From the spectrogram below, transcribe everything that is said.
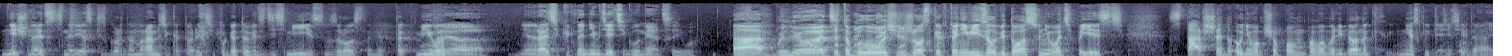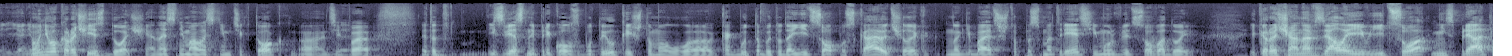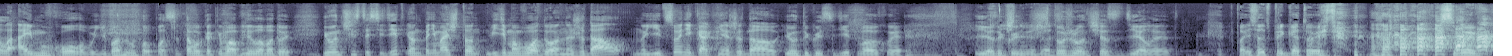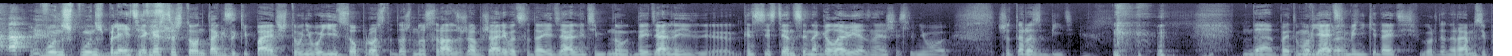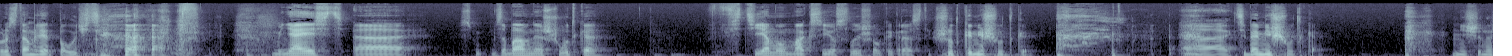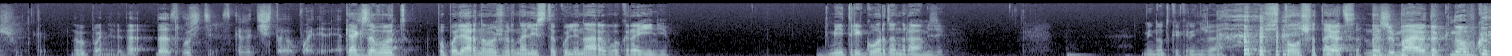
э, э». Мне еще нравятся эти нарезки с Гордоном Рамзи, который, типа, готовит с детьми и с взрослыми. Это так мило. Бля, Мне нравится, как над ним дети глумятся его. А, блядь, это было очень жестко. Кто не видел видос, у него, типа, есть старшая, у него вообще, по-моему, по-моему, ребенок, несколько Я не детей, помню, да? я- я не Но у него, помню. короче, есть дочь, и она снимала с ним ТикТок, э, типа, этот известный прикол с бутылкой, что, мол, э, как будто бы туда яйцо опускают, человек нагибается, чтобы посмотреть, ему в лицо водой. И, короче, она взяла в яйцо не спрятала, а ему в голову ебанула после того, как его облила водой. И он чисто сидит, и он понимает, что, он, видимо, воду он ожидал, но яйцо никак не ожидал. И он такой сидит в ахуе. И я Отличный такой, видос. что же он сейчас сделает? Пойдет приготовит свой вунш-пунш, блядь. Мне кажется, что он так закипает, что у него яйцо просто должно сразу же обжариваться до идеальной, ну, до идеальной э, консистенции на голове, знаешь, если в него что-то разбить. Да. Поэтому Гордон яйцами Рамзи. не кидайтесь в Гордона Рамзи, просто омлет получите. У меня есть э, забавная шутка в тему. Макс ее слышал как раз таки. Шутка-мишутка. Э, У тебя Мишутка. Мишина шутка. Ну вы поняли, да? Да, слушайте, скажите, что вы поняли. Как зовут популярного журналиста-кулинара в Украине? Дмитрий Гордон Рамзи. Минутка кринжа. Стол Я шатается. нажимаю на кнопку.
